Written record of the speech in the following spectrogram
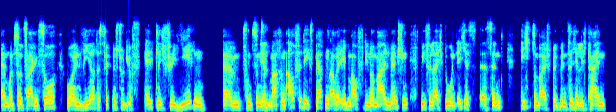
Ähm, und sozusagen so wollen wir das Fitnessstudio endlich für jeden ähm, funktionierend machen, auch für die Experten, aber eben auch für die normalen Menschen, wie vielleicht du und ich es äh, sind. Ich zum Beispiel bin sicherlich kein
